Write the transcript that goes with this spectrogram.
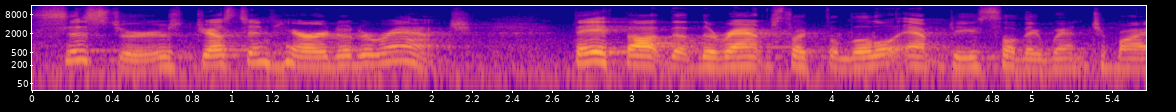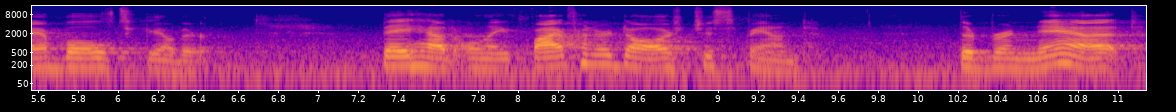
sisters, just inherited a ranch. They thought that the ranch looked a little empty, so they went to buy a bull together. They had only $500 to spend. The brunette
